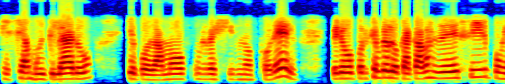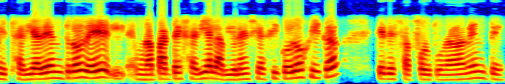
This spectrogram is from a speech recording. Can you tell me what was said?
que sea muy claro que podamos regirnos por él. Pero, por ejemplo, lo que acabas de decir, pues estaría dentro de, una parte sería la violencia psicológica, que desafortunadamente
